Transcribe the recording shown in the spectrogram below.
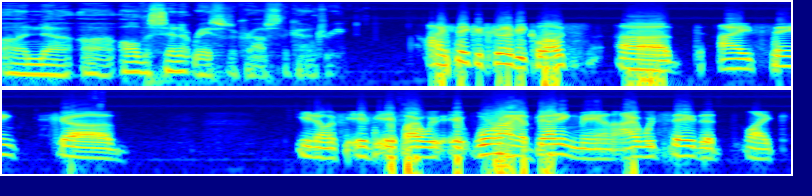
on all the Senate races across the country? I think it's going to be close. I think you know if if if I if, were I a betting man, I would say that like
